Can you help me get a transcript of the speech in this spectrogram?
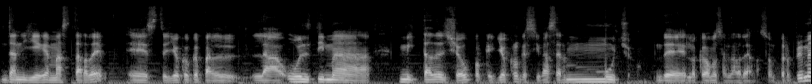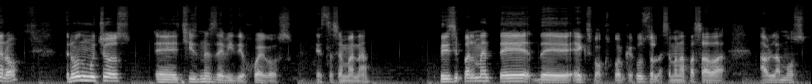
Dani llegue más tarde. Este, yo creo que para la última mitad del show, porque yo creo que sí va a ser mucho de lo que vamos a hablar de Amazon. Pero primero, tenemos muchos eh, chismes de videojuegos esta semana. Principalmente de Xbox, porque justo la semana pasada hablamos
